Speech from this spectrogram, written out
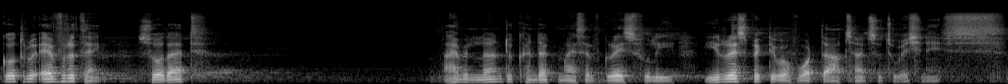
go through everything so that I will learn to conduct myself gracefully irrespective of what the outside situation is.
